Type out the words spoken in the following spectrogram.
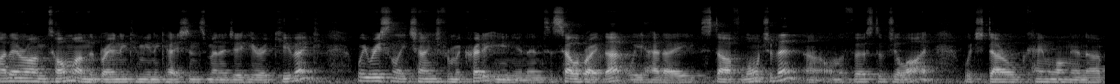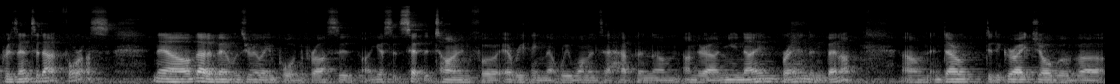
Hi there, I'm Tom. I'm the Brand and Communications Manager here at QBank. We recently changed from a credit union, and to celebrate that, we had a staff launch event uh, on the 1st of July, which Daryl came along and uh, presented at for us. Now, that event was really important for us. It, I guess it set the tone for everything that we wanted to happen um, under our new name, brand, and banner. Um, and Daryl did a great job of uh,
